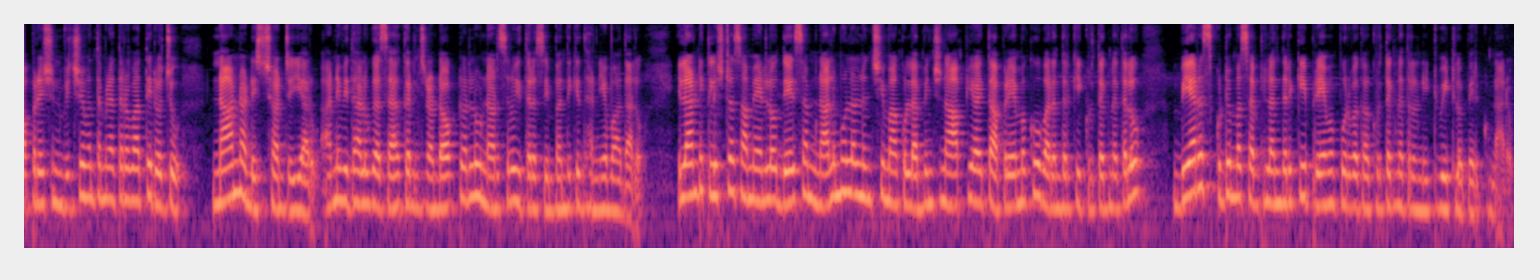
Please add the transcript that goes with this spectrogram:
ఆపరేషన్ విజయవంతమైన తర్వాత ఈరోజు రోజు నాన్న డిశ్చార్జ్ అయ్యారు. అన్ని విధాలుగా సహకరించిన డాక్టర్లు నర్సులు ఇతర సిబ్బందికి ధన్యవాదాలు. ఇలాంటి క్లిష్ట సమయంలో దేశం నలుమూలల నుంచి మాకు లభించిన ఆప్యాయత ప్రేమకు వారందరికీ కృతజ్ఞతలు. బీఆర్ఎస్ కుటుంబ సభ్యులందరికీ హృదయపూర్వక కృతజ్ఞతలని ట్వీట్లో పేర్కొన్నారు.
